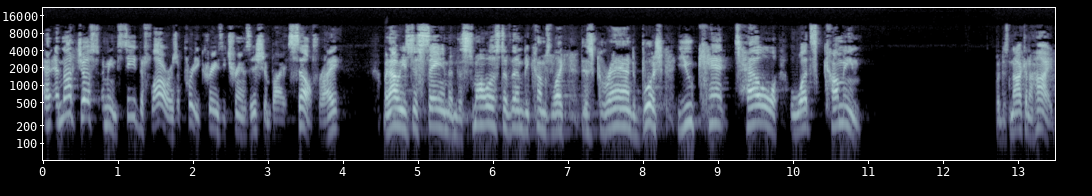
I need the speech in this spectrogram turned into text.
And, and not just, I mean, seed to flower is a pretty crazy transition by itself, right? But now he's just saying that the smallest of them becomes like this grand bush. You can't tell what's coming, but it's not going to hide.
